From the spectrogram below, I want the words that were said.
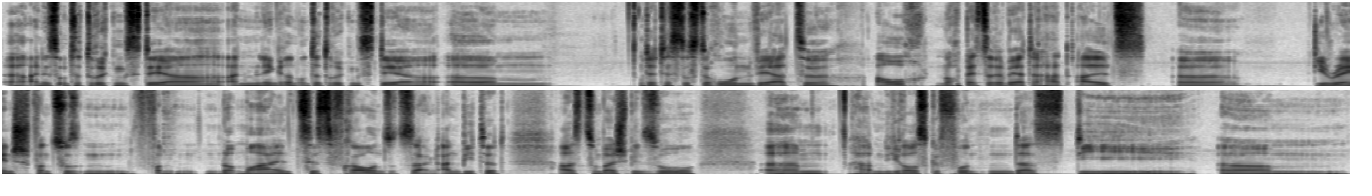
äh, eines Unterdrückens der, einem längeren Unterdrückens der, ähm, der Testosteronwerte auch noch bessere Werte hat als äh, die Range von, von normalen CIS-Frauen sozusagen anbietet. Aber es ist zum Beispiel so, ähm, haben die herausgefunden, dass die ähm,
